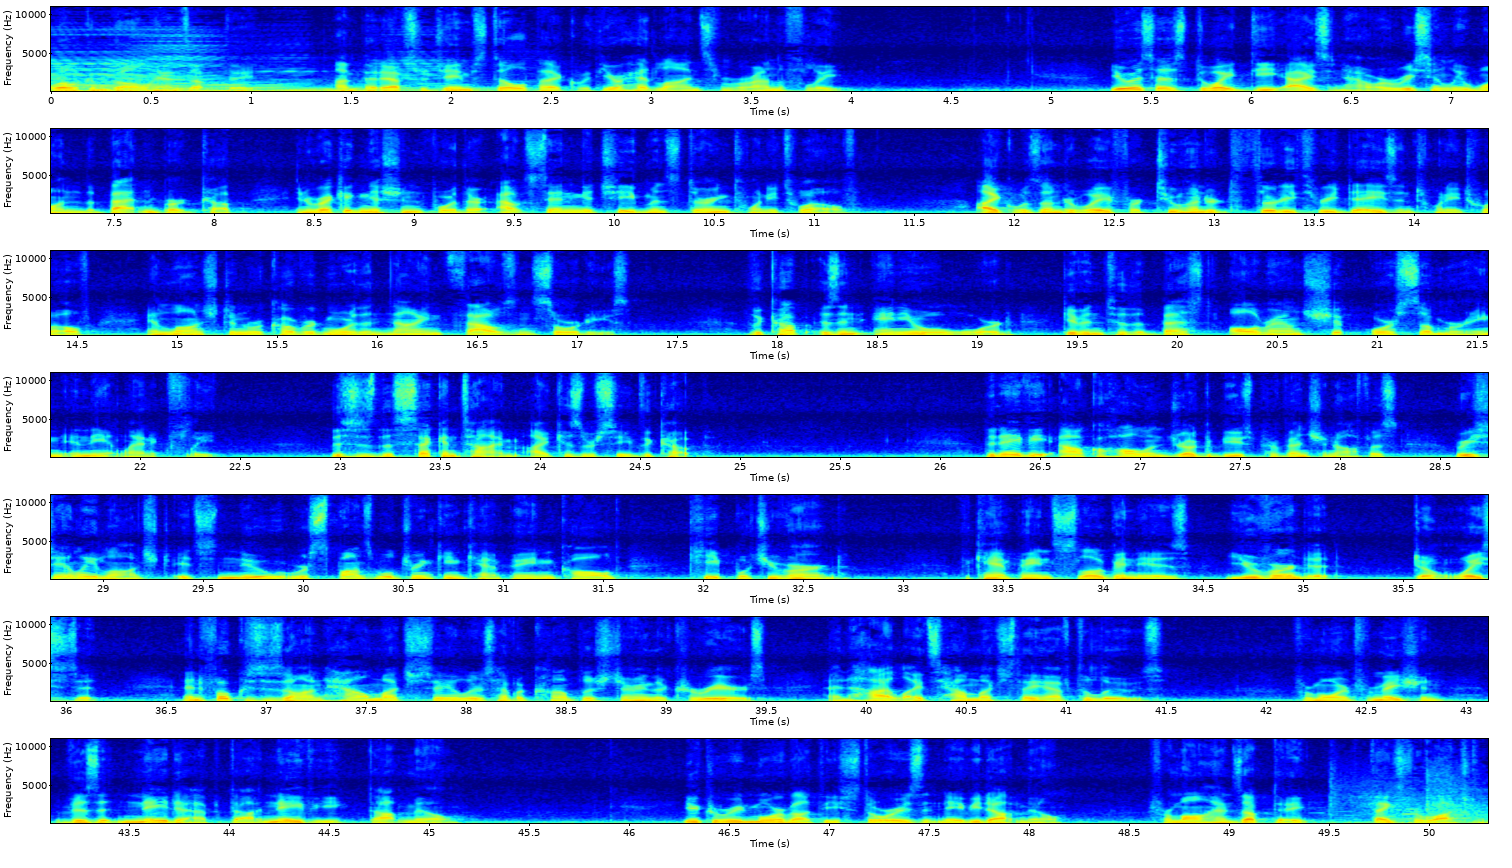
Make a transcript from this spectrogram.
Welcome to All Hands Update. I'm Petty Officer James Stillipek with your headlines from around the fleet. USS Dwight D. Eisenhower recently won the Battenberg Cup in recognition for their outstanding achievements during 2012. Ike was underway for 233 days in 2012 and launched and recovered more than 9,000 sorties. The Cup is an annual award given to the best all-around ship or submarine in the Atlantic Fleet. This is the second time Ike has received the Cup. The Navy Alcohol and Drug Abuse Prevention Office recently launched its new responsible drinking campaign called Keep What You've Earned. The campaign's slogan is, You've Earned It, Don't Waste It, and focuses on how much sailors have accomplished during their careers and highlights how much they have to lose. For more information, visit nadap.navy.mil. You can read more about these stories at Navy.mil. From All Hands Update, thanks for watching.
